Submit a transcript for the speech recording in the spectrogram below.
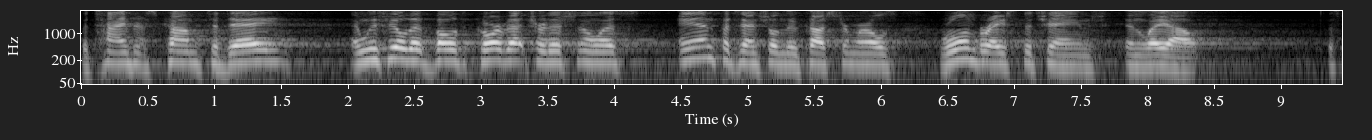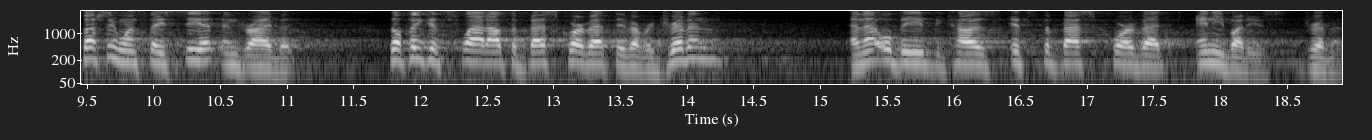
The time has come today, and we feel that both Corvette traditionalists and potential new customers will embrace the change in layout, especially once they see it and drive it. They'll think it's flat out the best Corvette they've ever driven, and that will be because it's the best Corvette anybody's driven.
